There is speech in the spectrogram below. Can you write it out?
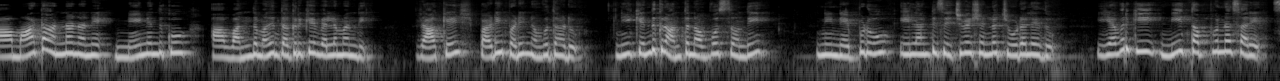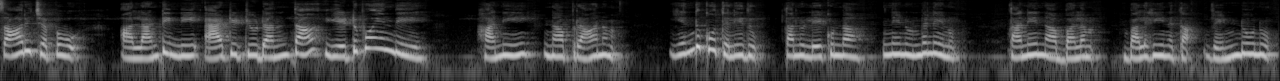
ఆ మాట అన్నాననే నేనెందుకు? ఆ వంద మంది దగ్గరికే వెళ్ళమంది. రాకేష్ పడి పడి నవ్వుతాడు. నీకెందుకు అంత నవ్వొస్తుంది? నిన్నెప్పుడు ఇలాంటి సిచ్యువేషన్లో చూడలేదు. ఎవరికి నీ తప్పున్నా సరే సారీ చెప్పవు. అలాంటి నీ యాటిట్యూడ్ అంతా ఎటుపోయింది? హనీ నా ప్రాణం. ఎందుకో తెలీదు. తను లేకుండా నేను ఉండలేను తనే నా బలం బలహీనత రెండూను.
